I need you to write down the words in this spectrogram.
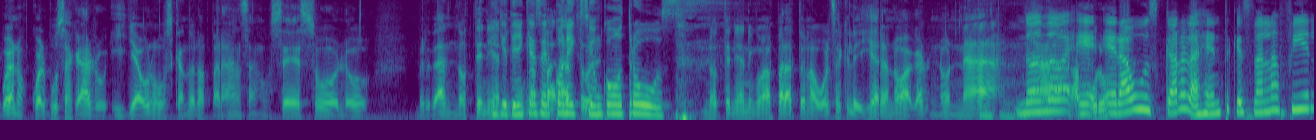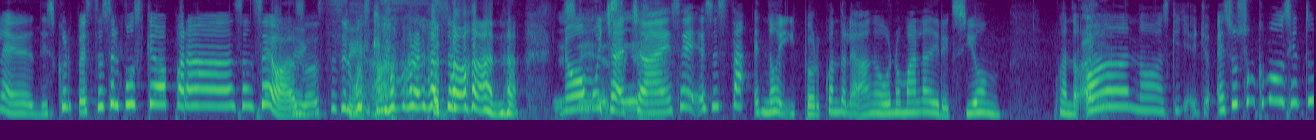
bueno, ¿cuál bus agarro? Y ya uno buscando la parada en San José solo, ¿verdad? No tenía Y que tiene ningún que hacer aparato conexión en- con otro bus. No tenía ningún aparato en la bolsa que le dijera, no, agarro, no, nada. No, nada, no, eh, era buscar a la gente que está en la fila. eh, disculpe, ¿este es el bus que va para San Sebas? ¿O este es el Sí. bus que va para la sabana? No, Ese- muchacha, ese, ese está... No, y por cuando le dan a uno mala dirección. Cuando, ah, no, es que yo, yo- esos son como 200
